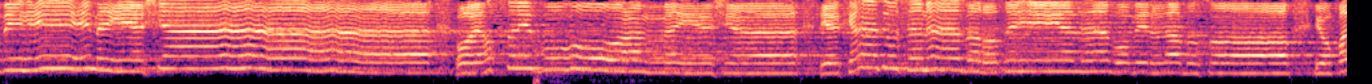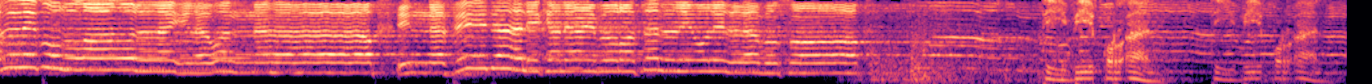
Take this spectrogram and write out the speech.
به من يشاء ويصرفه عن من يشاء. يكاد سنا برقه يذهب بالأبصار. يقلب الله الليل والنهار. إن في ذلك لعبرة لأولي الأبصار. تي في قرآن تي في قرآن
